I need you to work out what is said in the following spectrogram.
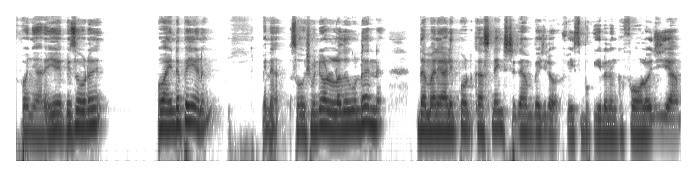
അപ്പോൾ ഞാൻ ഈ എപ്പിസോഡ് വൈൻഡപ്പ് ചെയ്യാണ്. പിന്നെ സോഷ്യൽ മീഡിയ ഉള്ളത് കൊണ്ട് തന്നെ ദ മലയാളി പോഡ്കാസ്റ്റിന്റെ ഇൻസ്റ്റാഗ്രാം പേജിലോ ഫേസ്ബുക്കിലോ നിങ്ങൾക്ക് ഫോളോ ചെയ്യാം.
